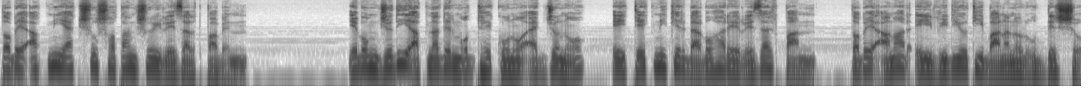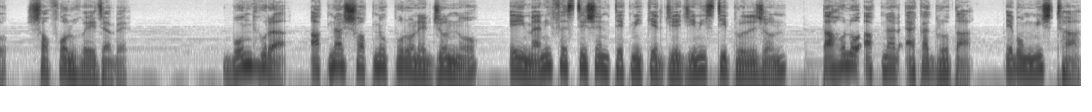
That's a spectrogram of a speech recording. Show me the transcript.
তবে আপনি একশো শতাংশই রেজাল্ট পাবেন। এবং যদি আপনাদের মধ্যে কোনো একজনও এই টেকনিকের ব্যবহারে রেজাল্ট পান, তবে আমার এই ভিডিওটি বানানোর উদ্দেশ্য সফল হয়ে যাবে। বন্ধুরা, আপনার স্বপ্ন পূরণের জন্য এই ম্যানিফেস্টেশন টেকনিকের যে জিনিসটি প্রয়োজন, তা হল আপনার একাগ্রতা এবং নিষ্ঠা,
